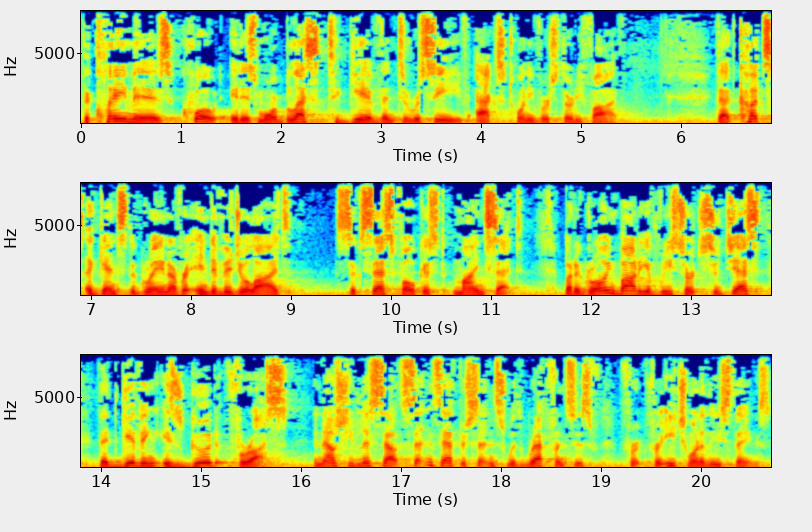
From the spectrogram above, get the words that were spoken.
The claim is, quote, it is more blessed to give than to receive, Acts 20 verse 35. That cuts against the grain of our individualized, success-focused mindset. But a growing body of research suggests that giving is good for us. And now she lists out sentence after sentence with references for, for each one of these things.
